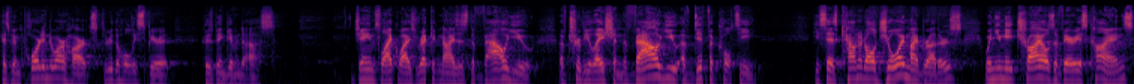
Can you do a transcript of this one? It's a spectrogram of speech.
has been poured into our hearts through the Holy Spirit who's been given to us. James likewise recognizes the value of tribulation, the value of difficulty. He says, Count it all joy, my brothers, when you meet trials of various kinds,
